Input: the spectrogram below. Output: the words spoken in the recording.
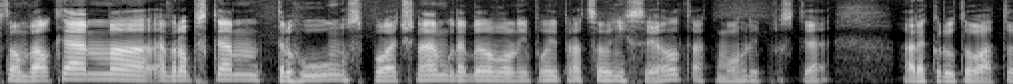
V tom velkém evropském trhu společném, kde byl volný pohyb pracovních sil, tak mohli prostě rekrutovat eh,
